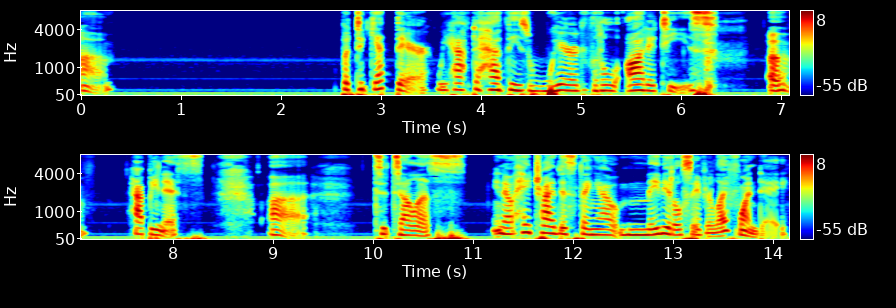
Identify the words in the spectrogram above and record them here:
Um, but to get there, we have to have these weird little oddities of happiness uh, to tell us, you know, hey, try this thing out. Maybe it'll save your life one day.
